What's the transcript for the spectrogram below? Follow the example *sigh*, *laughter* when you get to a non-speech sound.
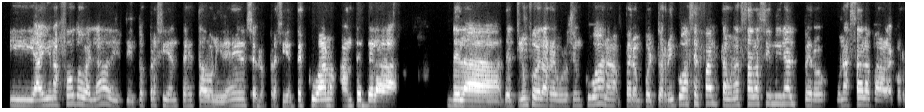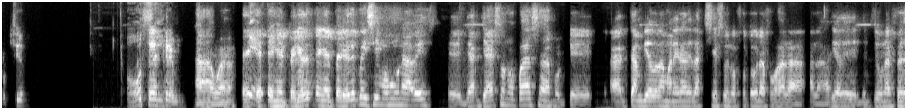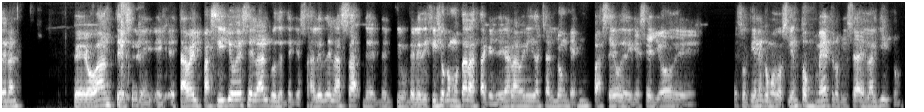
Y hay una foto, ¿verdad?, de distintos presidentes estadounidenses, los presidentes cubanos antes de la, de la, del triunfo de la Revolución Cubana, pero en Puerto Rico hace falta una sala similar, pero una sala para la corrupción. Oh, ¿Ustedes sí. creen? Ah, bueno. Eh, eh, en, el periódico, en el periódico hicimos una vez, eh, ya, ya eso no pasa porque han cambiado la manera del acceso de los fotógrafos a la, a la área de- del Tribunal Federal. Pero antes *laughs* eh, eh, estaba el pasillo ese largo desde que sale de la, de- del, del edificio como tal hasta que llega a la avenida Charlón, que es un paseo de, qué sé yo, de Eso tiene como 200 metros, quizás, es larguito.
